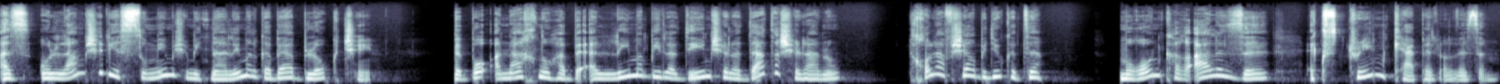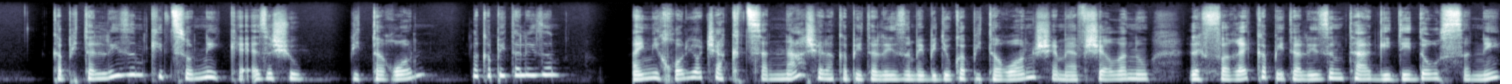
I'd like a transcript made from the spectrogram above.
אז עולם של יישומים שמתנהלים על גבי הבלוקצ'יין, ובו אנחנו הבעלים הבלעדיים של הדאטה שלנו, יכול לאפשר בדיוק את זה. מורון קראה לזה Extreme Capitalism, קפיטליזם קיצוני כאיזשהו פתרון לקפיטליזם. האם יכול להיות שהקצנה של הקפיטליזם היא בדיוק הפתרון שמאפשר לנו לפרק קפיטליזם תאגידי דורסני,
